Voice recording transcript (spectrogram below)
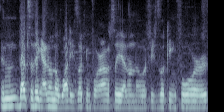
and that's the thing. I don't know what he's looking for. Honestly, I don't know if he's looking for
